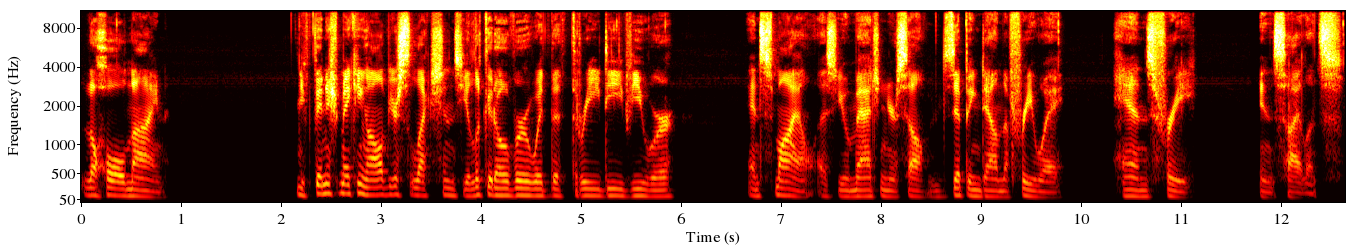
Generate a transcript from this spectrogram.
the whole nine. You finish making all of your selections, you look it over with the 3D viewer, and smile as you imagine yourself zipping down the freeway, hands free, in silence.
